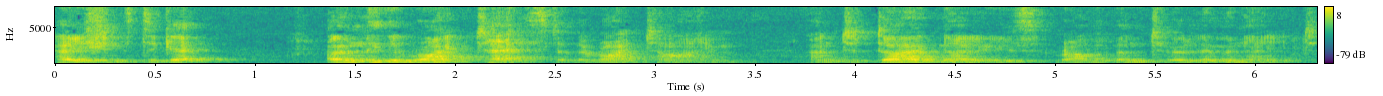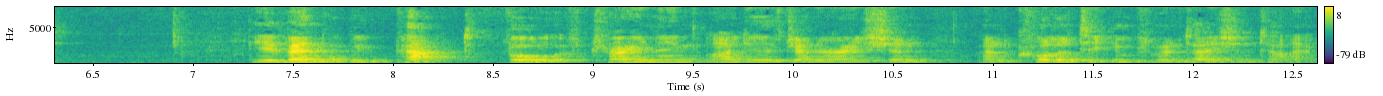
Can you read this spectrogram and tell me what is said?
patients to get only the right test at the right time and to diagnose rather than to eliminate. The event will be packed full of training, ideas generation and quality implementation time.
